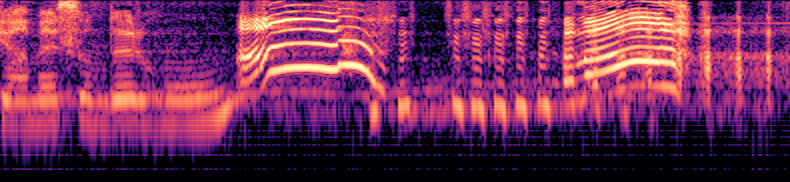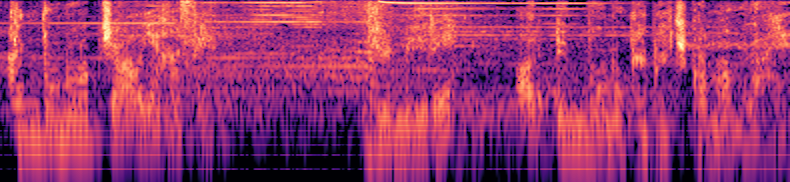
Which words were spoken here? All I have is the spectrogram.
क्या मैं सुंदर हूँ? तुम दोनों अब जाओ यहाँ से। ये मेरे और इन दोनों के बीच का मामला है।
